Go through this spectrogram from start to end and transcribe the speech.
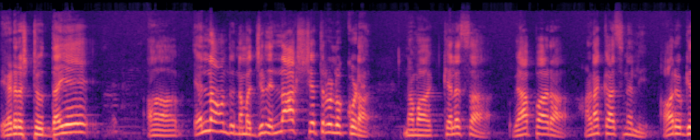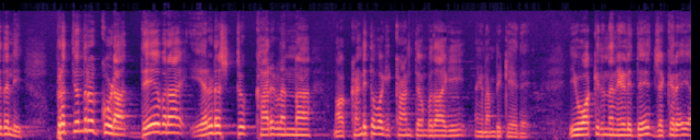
ಎರಡರಷ್ಟು ದಯೆ ಎಲ್ಲ ಒಂದು ನಮ್ಮ ಜೀವನದ ಎಲ್ಲ ಕ್ಷೇತ್ರಗಳಲ್ಲೂ ಕೂಡ ನಮ್ಮ ಕೆಲಸ, ವ್ಯಾಪಾರ, ಹಣಕಾಸಿನಲ್ಲಿ, ಆರೋಗ್ಯದಲ್ಲಿ ಪ್ರತಿಯೊಂದರೂ ಕೂಡ ದೇವರ ಎರಡಷ್ಟು ಕಾರ್ಯಗಳನ್ನು ನಾವು ಖಂಡಿತವಾಗಿ ಕಾಣ್ತೇವೆ ಎಂಬುದಾಗಿ ನನಗೆ ನಂಬಿಕೆ ಇದೆ. ಈ ವಾಕ್ಯದಿಂದ ನಾನು ಹೇಳಿದ್ದೆ, ಜಕರೆಯ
